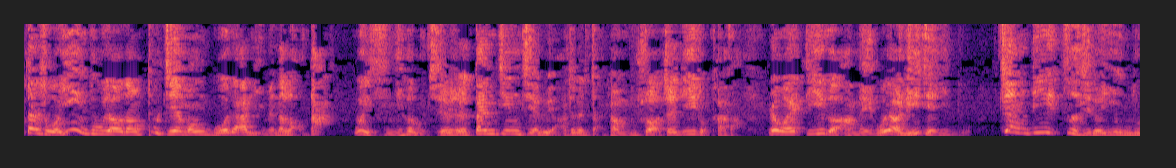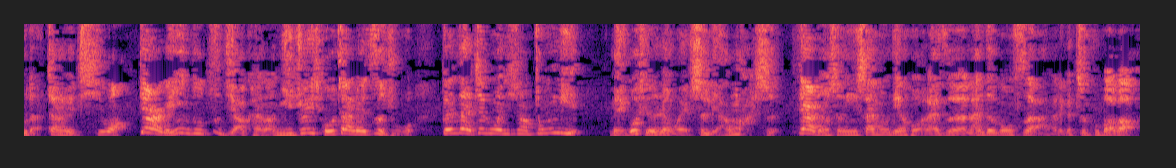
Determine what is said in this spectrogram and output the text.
但是我印度要当不结盟国家里面的老大。为此，尼赫鲁其实是殚精竭虑啊。这个展上我们不说了，这是第一种看法，认为第一个啊，美国要理解印度，降低自己对印度的战略期望；第二个，印度自己要看到，你追求战略自主跟在这个问题上中立。美国学者认为是两码事。第二种声音煽风点火，来自兰德公司啊，他这个智库报告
